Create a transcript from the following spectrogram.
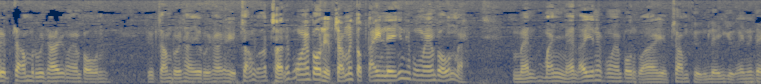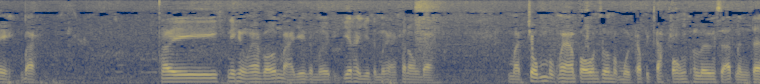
រៀបចំរួចហើយបងប្អូនរៀបចំរួចហើយរួចហើយរៀបចំក៏អត់ច្រើនទេបងប្អូនរៀបចំនេះតបតែងលេងទេបងប្អូនបាទមិនមែនបាញ់មិនមែនអីទេបងប្អូនគាត់រៀបចំគ្រឿងលេងគ្រឿងអីហ្នឹងទេបាទ ហើយនេះខ្ញុំបងប្អូនបាទយើងទៅមើលតិចទៀតហើយយើងទៅមើលខាងក្នុងបាទមកជុំពុកម៉ែបងប្អូន06កាពីកាសប៉ុងភ្លើងស្អាតមែនតើ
